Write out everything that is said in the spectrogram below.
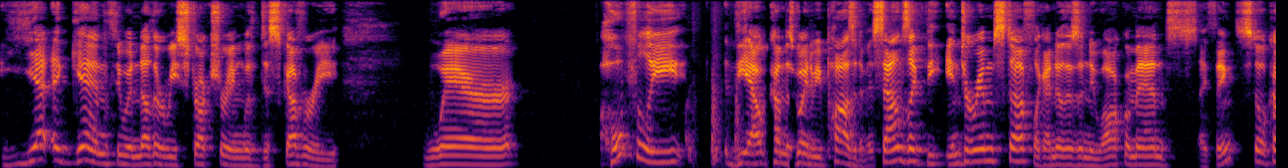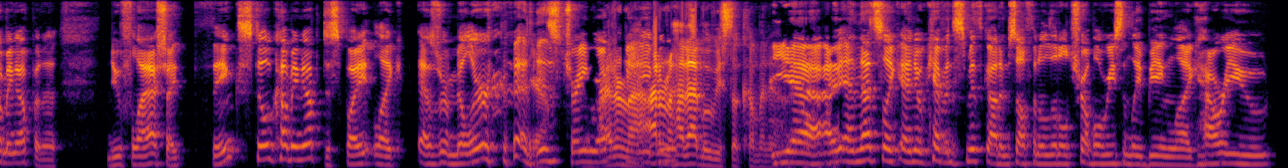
yet again through another restructuring with Discovery where hopefully the outcome is going to be positive. It sounds like the interim stuff, like I know there's a new Aquaman, I think, still coming up, and a new Flash, I think, still coming up, despite like Ezra Miller and Yeah. his train wreck. I don't know. I don't know how that movie's still coming out. Yeah, I, and that's like I know Kevin Smith got himself in a little trouble recently, being like, "How are you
